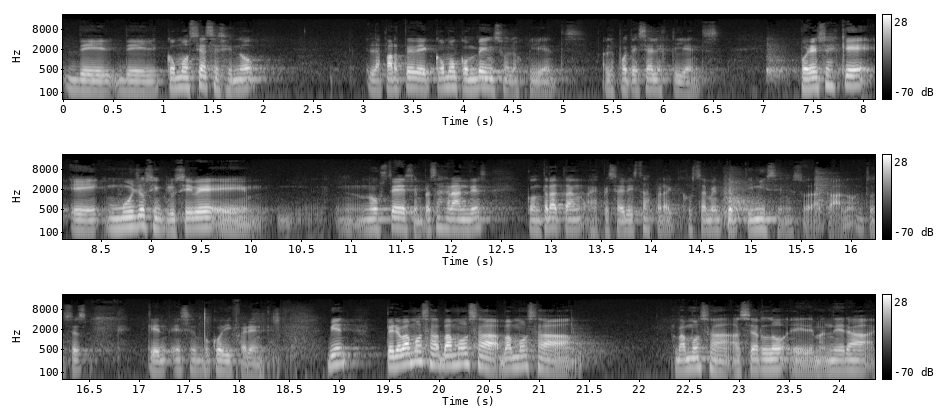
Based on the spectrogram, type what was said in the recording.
del cómo se hace, sino la parte de cómo convenzo a los clientes, a los potenciales clientes. Por eso es que eh, muchos, inclusive, eh, no ustedes, empresas grandes, contratan a especialistas para que justamente optimicen eso de acá, ¿no? Entonces, que es un poco diferente. Bien, pero vamos a, vamos a, vamos a, vamos a hacerlo de manera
